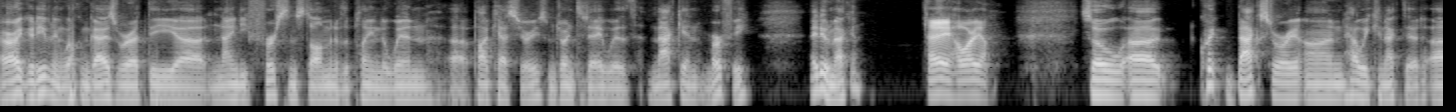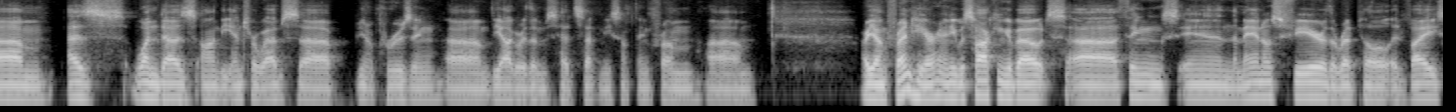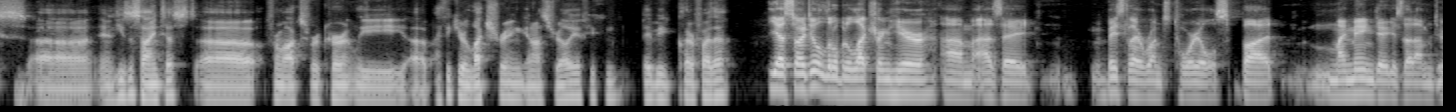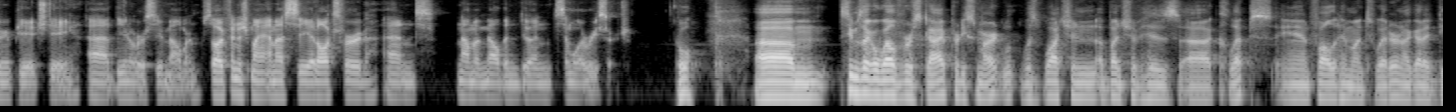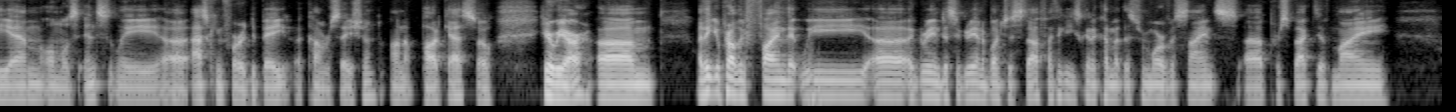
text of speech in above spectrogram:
All right, good evening. Welcome, guys. We're at the uh, 91st installment of the Playing to Win uh, podcast series. I'm joined today with Macken Murphy. How you doing, Macken? Hey, how are you? So, uh, quick backstory on how we connected. Um, as one does on the interwebs, uh, you know, perusing um, the algorithms had sent me something from um, our young friend here, and he was talking about uh, things in the manosphere, the red pill advice, uh, and he's a scientist uh, from Oxford. Currently, uh, I think you're lecturing in Australia. If you can maybe clarify that. Yeah, so I do a little bit of lecturing here um, as a basically I run tutorials, but my main gig is that I'm doing a PhD at the University of Melbourne. So I finished my MSc at Oxford, and now I'm in Melbourne doing similar research. Cool. Um, seems like a well-versed guy, pretty smart. Was watching a bunch of his uh, clips and followed him on Twitter, and I got a DM almost instantly uh, asking for a debate, a conversation on a podcast. So here we are. Um, I think you'll probably find that we uh, agree and disagree on a bunch of stuff. I think he's going to come at this from more of a science uh, perspective. My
